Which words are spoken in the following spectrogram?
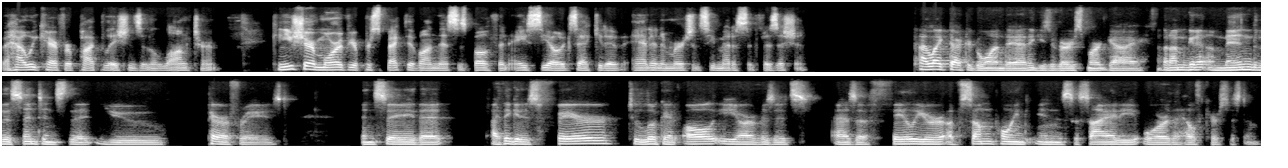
but how we care for populations in the long term. Can you share more of your perspective on this as both an ACO executive and an emergency medicine physician? I like Dr. Gawande. I think he's a very smart guy. But I'm going to amend the sentence that you paraphrased and say that I think it is fair to look at all ER visits as a failure of some point in society or the healthcare system.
